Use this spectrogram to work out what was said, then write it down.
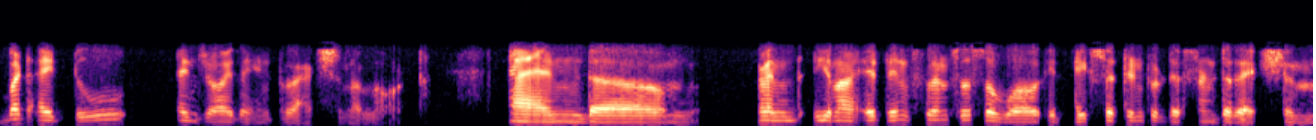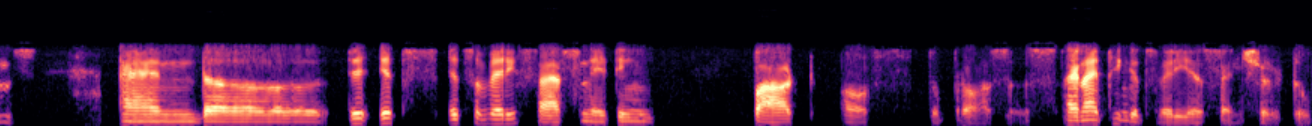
but i do enjoy the interaction a lot. And um, and you know it influences the work. It takes it into different directions, and uh, it, it's it's a very fascinating part of the process, and I think it's very essential too.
